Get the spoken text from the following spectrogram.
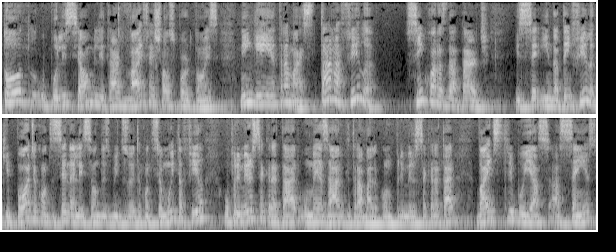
todo o policial militar vai fechar os portões, ninguém entra mais. Tá na fila? 5 horas da tarde. E se- ainda tem fila, que pode acontecer, na eleição de 2018 aconteceu muita fila. O primeiro secretário, o mesário que trabalha como primeiro secretário, vai distribuir as, as senhas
